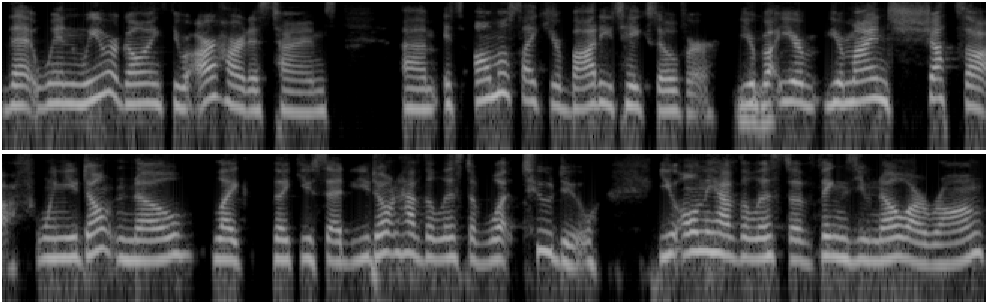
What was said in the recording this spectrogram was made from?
that when we were going through our hardest times, um, it's almost like your body takes over. Your Mhm. your your mind shuts off when you don't know. Like like you said, you don't have the list of what to do. You only have the list of things you know are wrong,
